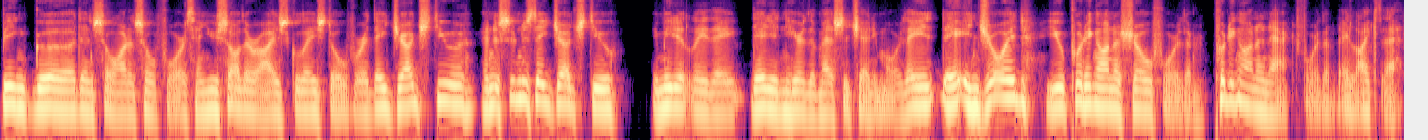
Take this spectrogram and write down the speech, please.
being good and so on and so forth, and you saw their eyes glazed over. They judged you, and as soon as they judged you, immediately they, they didn't hear the message anymore. They they enjoyed you putting on a show for them, putting on an act for them. They liked that.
